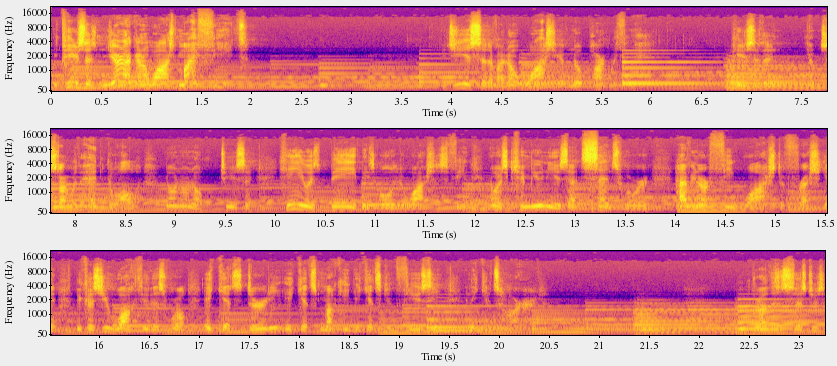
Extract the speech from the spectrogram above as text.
And Peter says, You're not going to wash my feet. And Jesus said, If I don't wash you have no part with me. Peter said, then start with the head go all. No, no, no. Jesus said, He who is bathed is only to wash his feet. In other words, communion is that sense where we're having our feet washed afresh again. Because you walk through this world, it gets dirty, it gets mucky, it gets confusing, and it gets hard. Brothers and sisters,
